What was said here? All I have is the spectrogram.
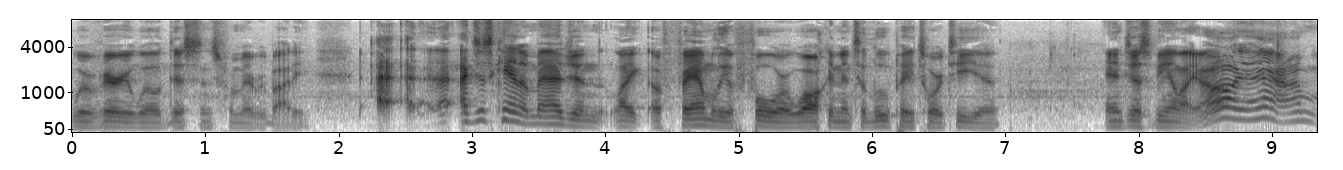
we're very well distanced from everybody. I, I, just can't imagine like a family of four walking into Lupe Tortilla and just being like, "Oh yeah, I'm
